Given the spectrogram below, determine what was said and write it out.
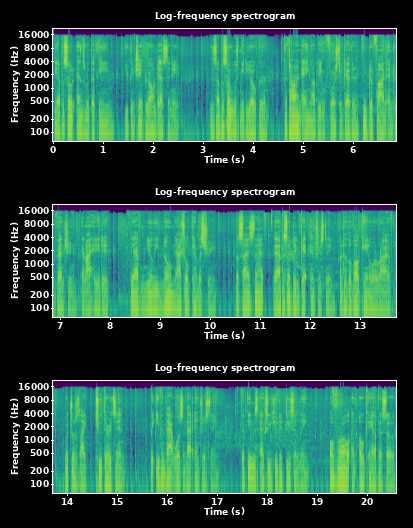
The episode ends with the theme, You Can Shape Your Own Destiny. This episode was mediocre, Katara and Aang are being forced together through divine intervention, and I hate it. They have nearly no natural chemistry. Besides that, the episode didn't get interesting until the volcano arrived, which was like two thirds in. But even that wasn't that interesting. The theme is executed decently. Overall, an okay episode.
